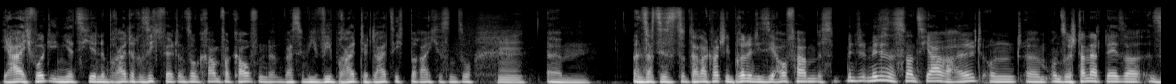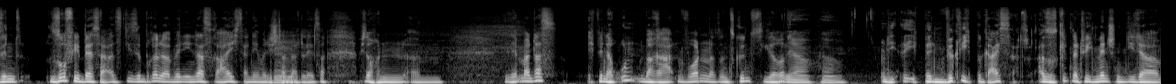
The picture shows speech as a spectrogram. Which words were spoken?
Ja, ich wollte Ihnen jetzt hier eine breitere Sichtfeld und so ein Kram verkaufen. Dann Weißt du, wie, wie breit der Gleitsichtbereich ist und so. Mhm. Ähm, dann sagt das ist totaler Quatsch. Die Brille, die Sie aufhaben, ist mind- mindestens 20 Jahre alt und ähm, unsere Standardgläser sind so viel besser als diese Brille. Wenn Ihnen das reicht, dann nehmen wir die Mhm. Standardgläser. Habe ich noch ein, ähm, wie nennt man das? Ich bin nach unten beraten worden, also ins günstigere. Ja, ja. Und ich, ich bin wirklich begeistert. Also es gibt natürlich Menschen, die da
